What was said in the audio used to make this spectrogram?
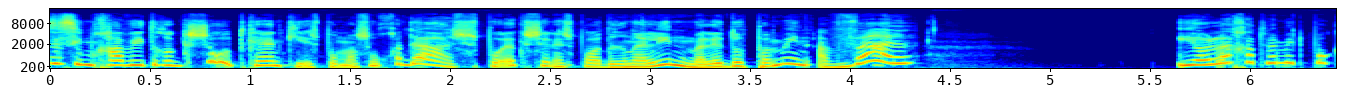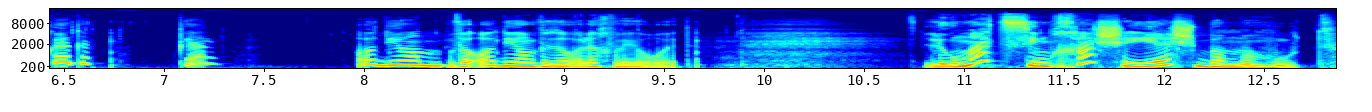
איזה שמחה והתרגשות, כן? כי יש פה משהו חדש, יש פה אקשן, יש פה אדרנלין, מלא דופאמין, אבל היא הולכת ומתפוגגת, כן? עוד יום ועוד יום, וזה הולך ויורד. לעומת שמחה שיש בה מהות,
